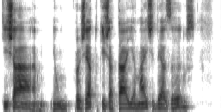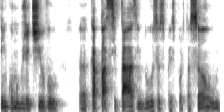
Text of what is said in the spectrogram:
que já é um projeto que já está aí há mais de 10 anos, tem como objetivo uh, capacitar as indústrias para exportação,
